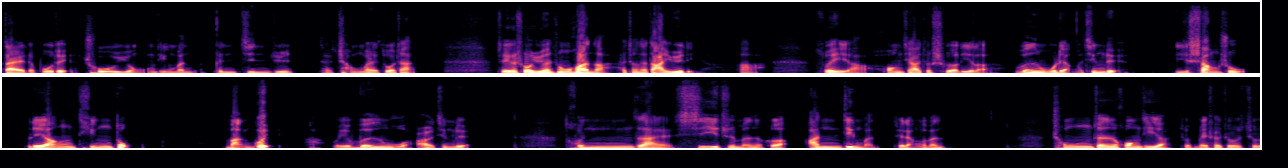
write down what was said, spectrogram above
带着部队出永定门，跟金军在城外作战。这个时候，袁崇焕呢还正在大狱里啊，所以啊，皇家就设立了文武两个经略，以尚书梁廷栋、满贵啊为文武二经略，屯在西直门和安定门这两个门。崇祯皇帝啊，就没事就就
